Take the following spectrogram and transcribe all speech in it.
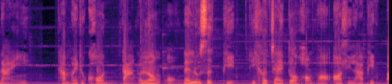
ไหนทำให้ทุกคนต่างก็โล่งอกและรู้สึกผิดที่เข้าใจตัวของผออศิละผิดไป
